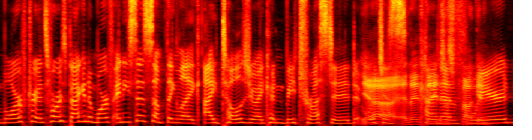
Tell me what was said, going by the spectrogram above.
Morph transforms back into Morph and he says something like, I told you I couldn't be trusted, which is and then they kind just of fucking weird.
